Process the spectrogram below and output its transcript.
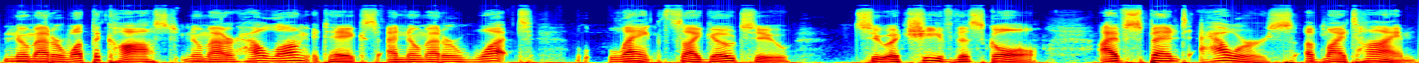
No matter what the cost, no matter how long it takes, and no matter what lengths I go to to achieve this goal. I've spent hours of my time,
